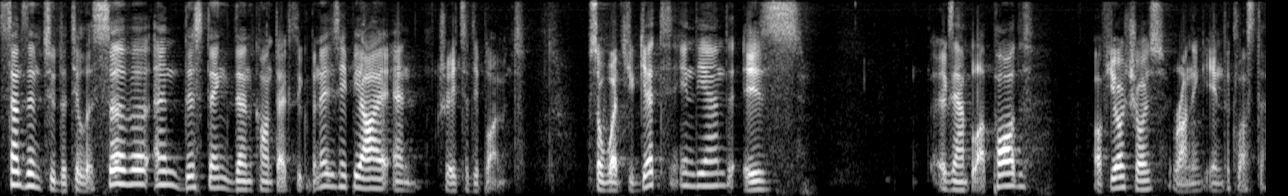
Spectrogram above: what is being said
sends them to the Tiller server, and this thing then contacts the Kubernetes API and creates a deployment. So what you get in the end is, example, a pod of your choice running in the cluster.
